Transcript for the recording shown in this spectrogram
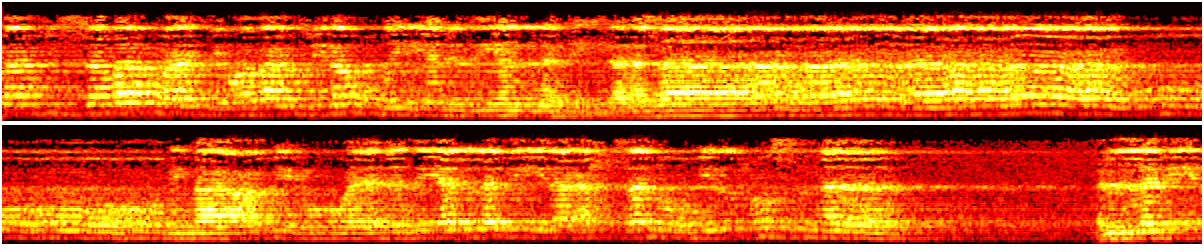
ما في السماوات وما في الأرض ليجزي الذين أساءوا بما عملوا ويجزي الذين أحسنوا بالحسنى. الذين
